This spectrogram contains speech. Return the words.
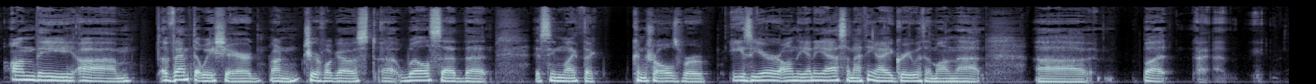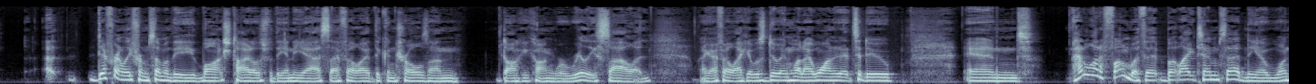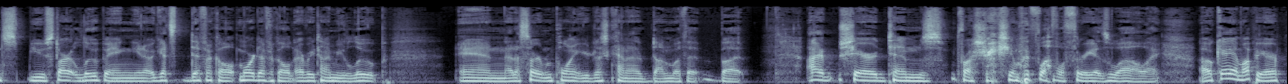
on the um, event that we shared on Cheerful Ghost. Uh, Will said that it seemed like the controls were easier on the NES, and I think I agree with him on that. Uh, but uh, uh, differently from some of the launch titles for the NES, I felt like the controls on Donkey Kong were really solid. Like I felt like it was doing what I wanted it to do, and had a lot of fun with it. But like Tim said, you know, once you start looping, you know, it gets difficult, more difficult every time you loop, and at a certain point, you're just kind of done with it. But I shared Tim's frustration with level three as well. Like, okay, I'm up here.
